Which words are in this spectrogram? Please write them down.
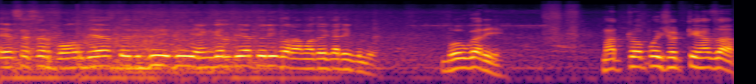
এস এর বল দিয়ে তৈরি, দুই দুই অ্যাঙ্গেল দিয়ে তৈরি করা আমাদের গাড়িগুলো। বউ গাড়ি। মাত্র পঁয়ষট্টি হাজার।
